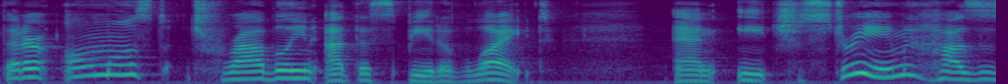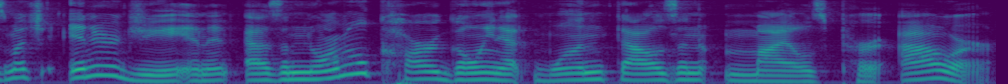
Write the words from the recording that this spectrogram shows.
that are almost traveling at the speed of light. And each stream has as much energy in it as a normal car going at 1,000 miles per hour.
